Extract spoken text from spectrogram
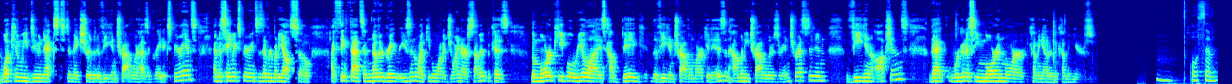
what can we do next to make sure that a vegan traveler has a great experience and the same experience as everybody else? So I think that's another great reason why people want to join our summit because the more people realize how big the vegan travel market is and how many travelers are interested in vegan options, that we're going to see more and more coming out in the coming years. Mm, awesome.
